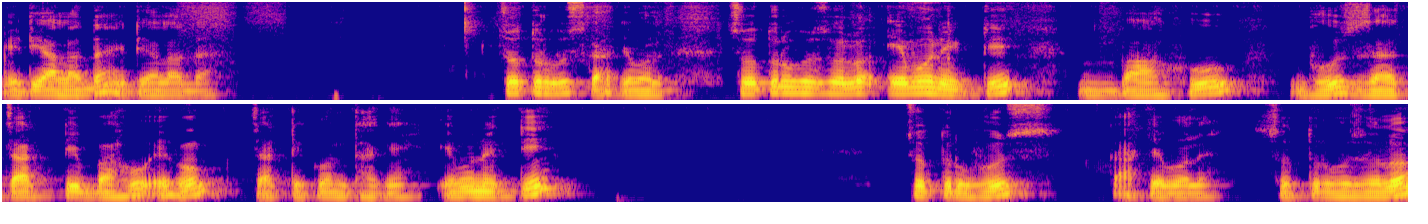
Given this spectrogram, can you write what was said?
এটি আলাদা এটি আলাদা। চতুর্ভুজ কাকে বলে? চতুর্ভুজ হলো এমন একটি বাহু, ভুজ, যা চারটি বাহু এবং চারটি কোণ থাকে। এমন একটি চতুর্ভুজ, কাকে বলে? চতুর্ভুজ হলো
